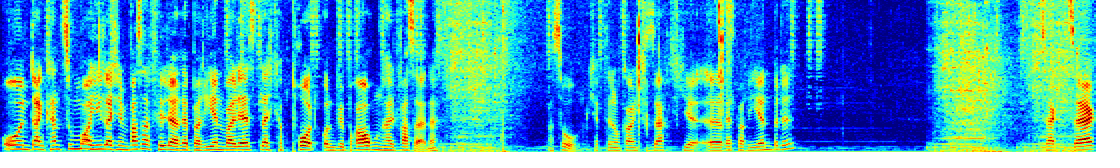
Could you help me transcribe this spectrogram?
Und dann kannst du mal hier gleich den Wasserfilter reparieren, weil der ist gleich kaputt. Und wir brauchen halt Wasser, ne? Achso, ich habe dir noch gar nicht gesagt. Hier, äh, reparieren bitte. Zack, zack.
